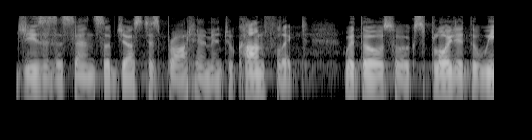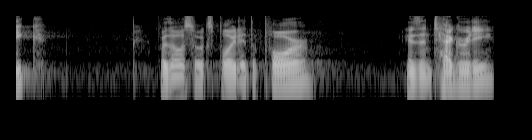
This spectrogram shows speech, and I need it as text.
Jesus' sense of justice brought him into conflict with those who exploited the weak, for those who exploited the poor. His integrity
